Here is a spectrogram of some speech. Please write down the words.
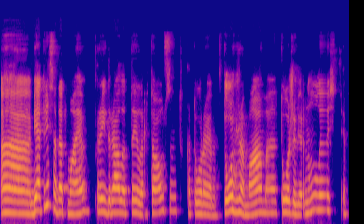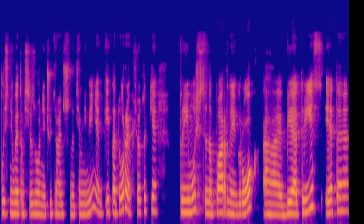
А, Беатриса Датмаев проиграла Тейлор Таузенд, которая тоже мама, тоже вернулась, пусть не в этом сезоне, чуть раньше, но тем не менее, и которая все-таки преимущественно парный игрок. А Беатрис – это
